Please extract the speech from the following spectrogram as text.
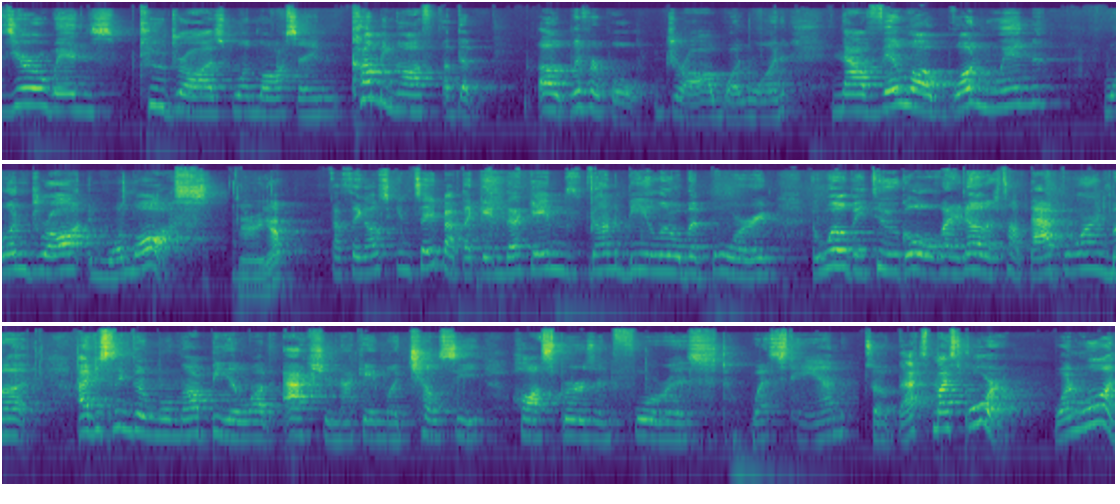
zero wins, two draws, one loss, and Coming off of the uh, Liverpool draw 1-1. Now Villa one win, one draw, and one loss. There you go. Nothing else you can say about that game. That game's gonna be a little bit boring. It will be two goals. I know that's not that boring, but I just think there will not be a lot of action in that game, like Chelsea, Hotspurs, and Forest, West Ham. So that's my score, one-one.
